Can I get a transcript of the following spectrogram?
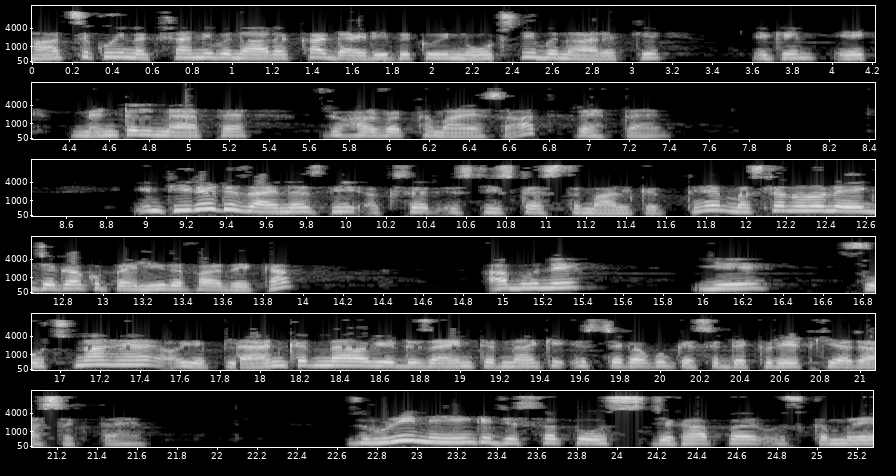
ہاتھ سے کوئی نقشہ نہیں بنا رکھا ڈائری پہ کوئی نوٹس نہیں بنا رکھے لیکن ایک مینٹل میپ ہے جو ہر وقت ہمارے ساتھ رہتا ہے انٹیریئر ڈیزائنر بھی اکثر اس چیز کا استعمال کرتے ہیں مثلاً انہوں نے ایک جگہ کو پہلی دفعہ دیکھا اب انہیں یہ سوچنا ہے اور یہ پلان کرنا ہے اور یہ ڈیزائن کرنا ہے کہ اس جگہ کو کیسے ڈیکوریٹ کیا جا سکتا ہے ضروری نہیں کہ جس وقت اس جگہ پر اس کمرے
